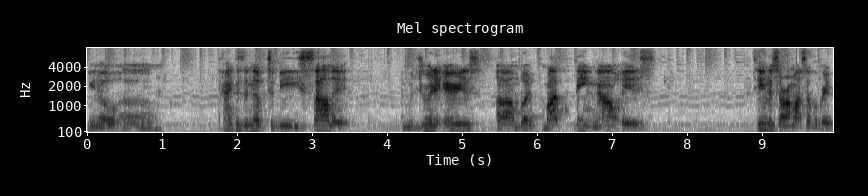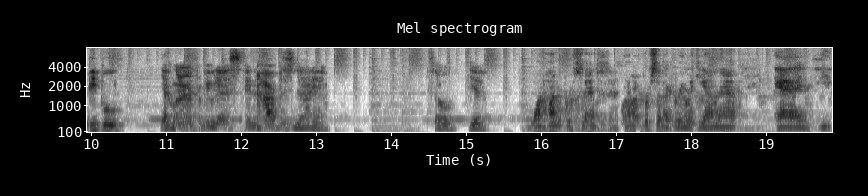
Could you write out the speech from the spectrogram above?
you know, um, practiced enough to be solid in majority of areas. Um, but my thing now is continue to surround myself with great people and learn from people that's in a higher position than I am. So yeah, One hundred percent, one hundred percent agree with you on that. And the,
